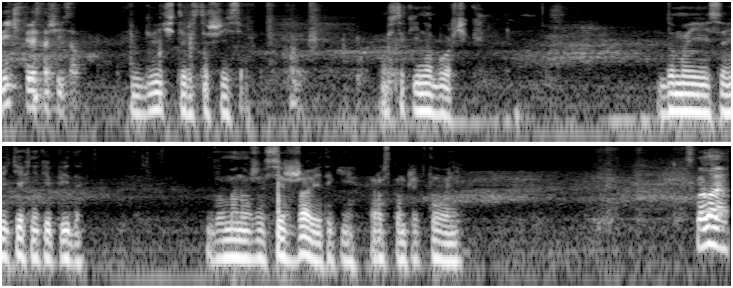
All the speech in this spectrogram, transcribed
Дві 460. 2460. Ось такий наборчик. До моєї сагітехніки піде. Бо в мене вже всі ржаві такі розкомплектовані. Складаємо.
